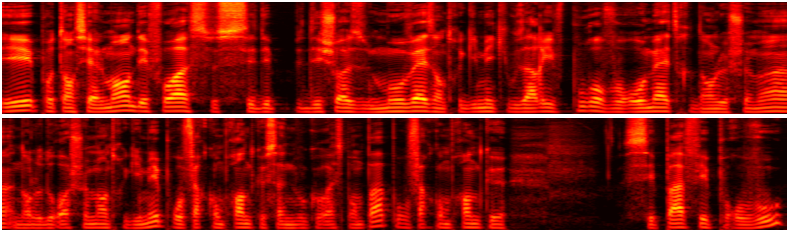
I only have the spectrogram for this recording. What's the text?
Et potentiellement, des fois, c'est des, choses mauvaises, entre guillemets, qui vous arrivent pour vous remettre dans le chemin, dans le droit chemin, entre guillemets, pour vous faire comprendre que ça ne vous correspond pas, pour vous faire comprendre que c'est pas fait pour vous.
